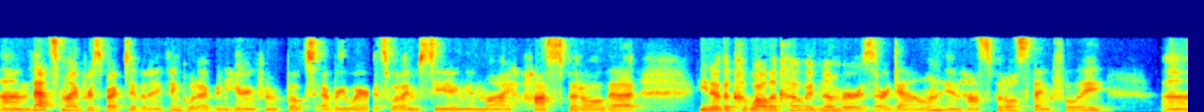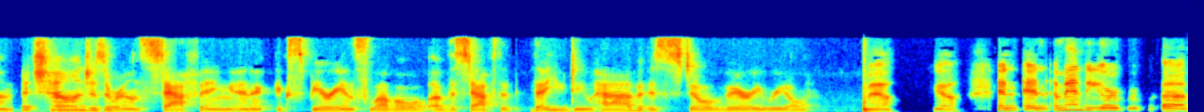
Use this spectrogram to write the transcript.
um, that's my perspective, and I think what I've been hearing from folks everywhere. It's what I'm seeing in my hospital that you know the while the COVID numbers are down in hospitals, thankfully. Um, the challenges around staffing and experience level of the staff that, that you do have is still very real. Yeah, yeah. And and Amanda, you're uh,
